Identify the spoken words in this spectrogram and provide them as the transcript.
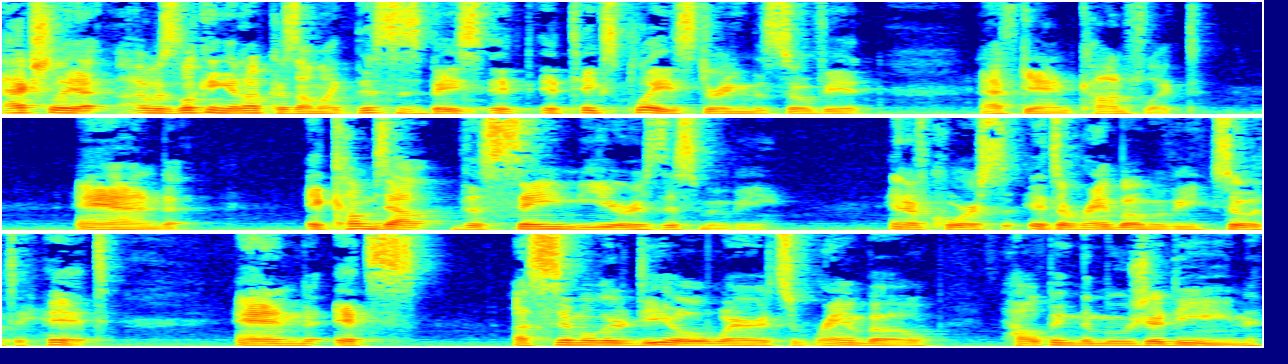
actually. I was looking it up because I'm like, this is base. It, it takes place during the Soviet Afghan conflict, and it comes out the same year as this movie, and of course, it's a Rambo movie, so it's a hit, and it's a similar deal where it's Rambo helping the Mujahideen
